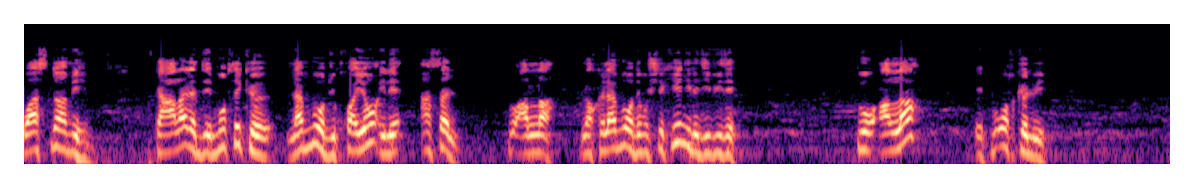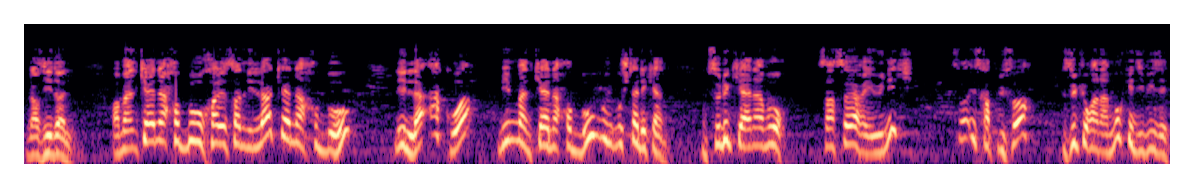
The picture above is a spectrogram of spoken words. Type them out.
وأصنامهم car Allah a démontré que l'amour du croyant il est un seul pour Allah alors que l'amour des mouchriquins il est divisé pour Allah et pour autre que lui leurs idoles ومن كان حبه خالصا لله كان حبه لله أقوى Donc celui qui a un amour sincère et unique, il sera plus fort que celui qui aura un amour qui est divisé.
